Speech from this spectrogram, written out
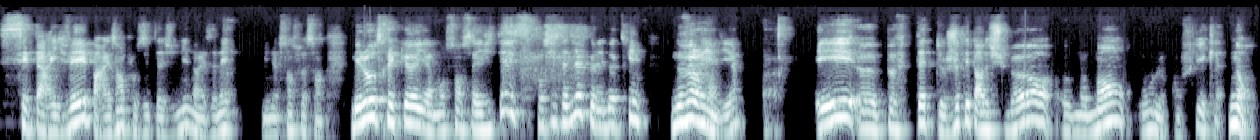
C'est arrivé, par exemple, aux États-Unis dans les années 1960. Mais l'autre écueil, à mon sens, à éviter, consiste à dire que les doctrines ne veulent rien dire et euh, peuvent être jetées par-dessus bord au moment où le conflit éclate. Non,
